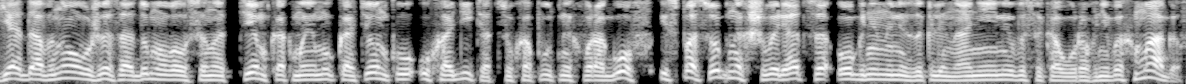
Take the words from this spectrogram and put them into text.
Я давно уже задумывался над тем, как моему котенку уходить от сухопутных врагов и способных швыряться огненными заклинаниями высокоуровневых магов.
